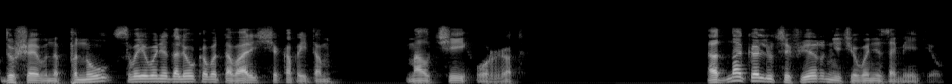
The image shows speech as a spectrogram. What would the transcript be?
душевно пнул своего недалекого товарища копытом. Молчи, урод. Однако Люцифер ничего не заметил.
